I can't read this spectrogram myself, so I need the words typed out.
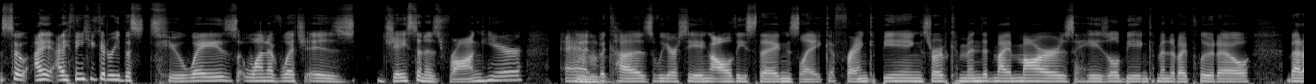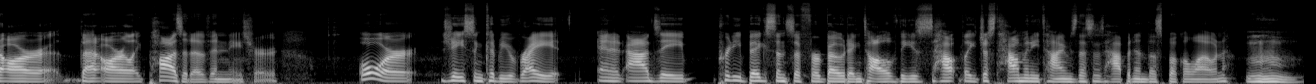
So I, I think you could read this two ways. One of which is Jason is wrong here, and because we are seeing all these things like Frank being sort of commended by Mars, Hazel being commended by Pluto, that are that are like positive in nature, or Jason could be right, and it adds a pretty big sense of foreboding to all of these. How like just how many times this has happened in this book alone. Mm-hmm.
